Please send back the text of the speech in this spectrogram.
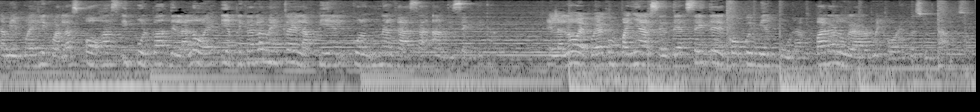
También puedes licuar las hojas y pulpa del aloe y aplicar la mezcla en la piel con una gasa antiséptica. El aloe puede acompañarse de aceite de coco y miel pura para lograr mejores resultados.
